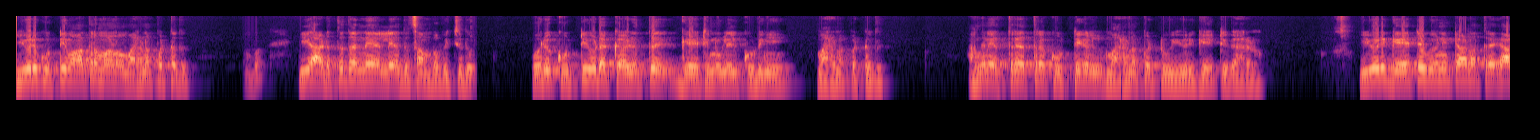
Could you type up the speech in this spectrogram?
ഈ ഒരു കുട്ടി മാത്രമാണോ മരണപ്പെട്ടത്? ഈ അടുത്ത് തന്നെയല്ലേ അത് സംഭവിച്ചത്. ഒരു കുട്ടിയുടെ കഴുത്ത് ഗേറ്റിനുള്ളിൽ കുടുങ്ങി മരണപ്പെട്ടത്. അങ്ങനെ എത്ര എത്ര കുട്ടികൾ മരണപ്പെട്ടു ഈ ഒരു ഗേറ്റ് കാരണം. ഈ ഒരു ഗേറ്റ് വീണിട്ടാണ് അത്ര ആ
